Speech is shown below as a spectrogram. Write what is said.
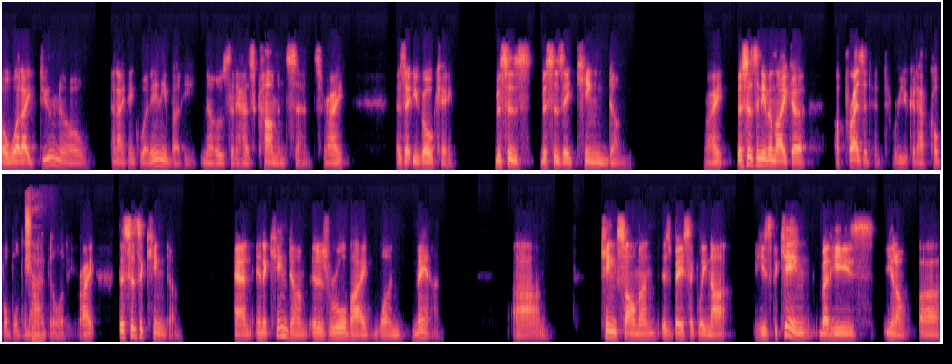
But what I do know, and I think what anybody knows that has common sense, right, is that you go, okay, this is this is a kingdom, right? This isn't even like a a president where you could have culpable Sure. deniability, right? This is a kingdom. And in a kingdom, it is ruled by one man. Um, King Salman is basically not, he's the king, but he's, you know, uh,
